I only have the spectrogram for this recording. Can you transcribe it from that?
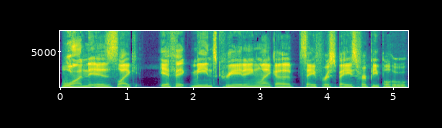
One is like, if it means creating like a safer space for people who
